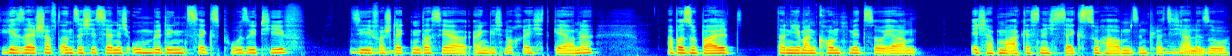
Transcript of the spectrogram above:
die Gesellschaft an sich ist ja nicht unbedingt sexpositiv. Sie mhm. verstecken das ja eigentlich noch recht gerne. Aber sobald dann jemand kommt mit so, ja, ich hab, mag es nicht, Sex zu haben, sind plötzlich mhm. alle so,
